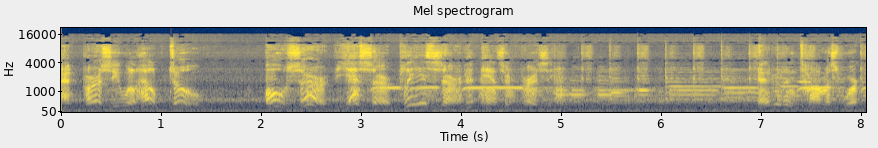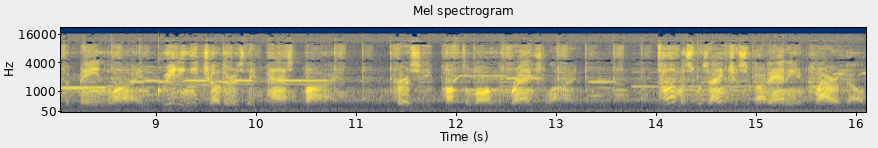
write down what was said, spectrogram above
And Percy will help too. Oh, sir. Yes, sir. Please, sir, answered Percy. Edward and Thomas worked the main line, greeting each other as they passed by. Percy puffed along the branch line. Thomas was anxious about Annie and Clarabelle,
